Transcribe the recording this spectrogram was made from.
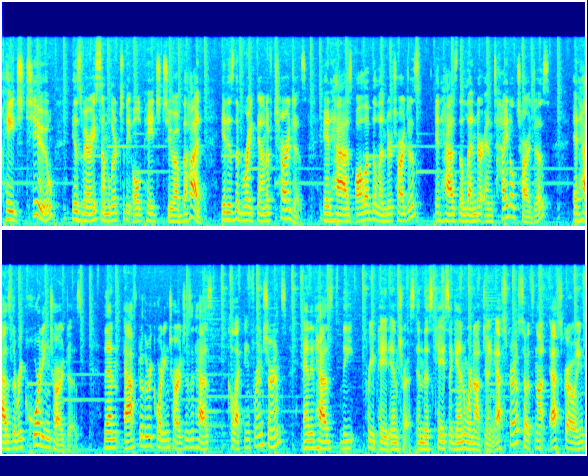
Page two is very similar to the old page two of the HUD. It is the breakdown of charges. It has all of the lender charges, it has the lender and title charges. It has the recording charges. Then after the recording charges, it has collecting for insurance and it has the prepaid interest. In this case, again, we're not doing escrow, so it's not escrowing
